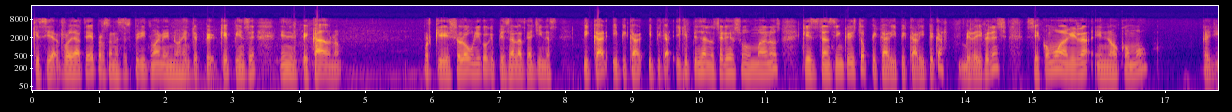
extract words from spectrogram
que sea, rodeate de personas espirituales, no gente que piense en el pecado, ¿no? Porque eso es lo único que piensan las gallinas picar y picar y picar. ¿Y qué piensan los seres humanos que están sin Cristo? Picar y picar y picar. ¿Ve la diferencia? Sé como águila y no como gallina.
